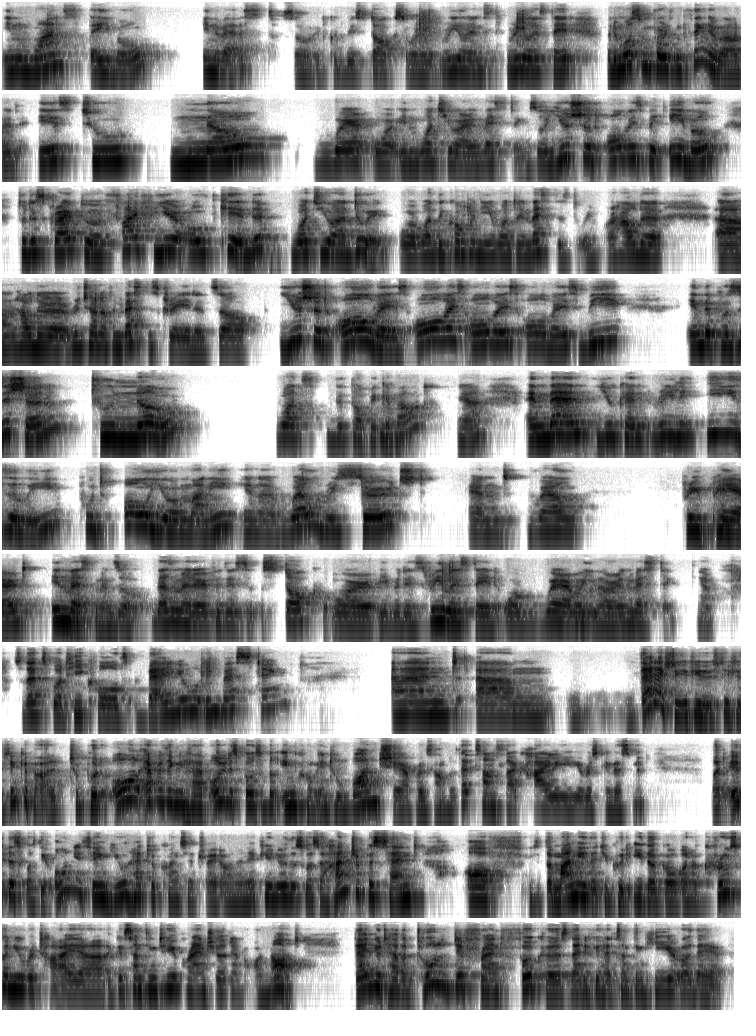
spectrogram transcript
in one stable invest. So it could be stocks or real real estate. But the most important thing about it is to know where or in what you are investing. So you should always be able to describe to a 5 year old kid what you are doing or what the company you want to invest is doing or how the um, how the return of invest is created. So you should always, always, always, always be in the position to know what's the topic mm-hmm. about. Yeah. And then you can really easily put all your money in a well researched and well prepared investment. So it doesn't matter if it is stock or if it is real estate or wherever you are investing. Yeah. So that's what he calls value investing and um, that actually if you if you think about it to put all everything you have all your disposable income into one share for example that sounds like highly risk investment. But if this was the only thing you had to concentrate on and if you knew this was 100% of the money that you could either go on a cruise when you retire give something to your grandchildren or not then you'd have a total different focus than if you had something here or there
